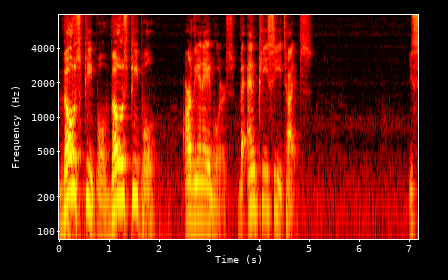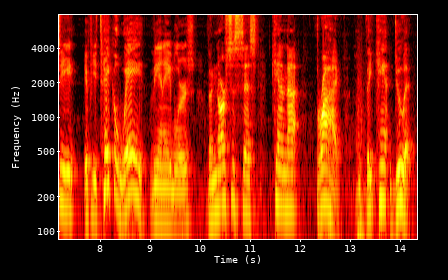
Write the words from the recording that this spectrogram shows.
those people, those people are the enablers, the NPC types. You see, if you take away the enablers, the narcissist cannot thrive. They can't do it.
